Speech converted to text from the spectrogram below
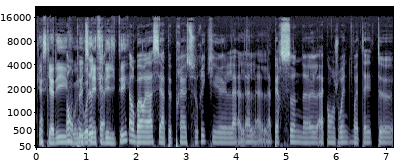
qu'est-ce qui arrive au niveau de l'infidélité? Ah, ben, voilà, c'est à peu près assuré que la, la- la- la personne, euh, la conjointe, va être euh,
